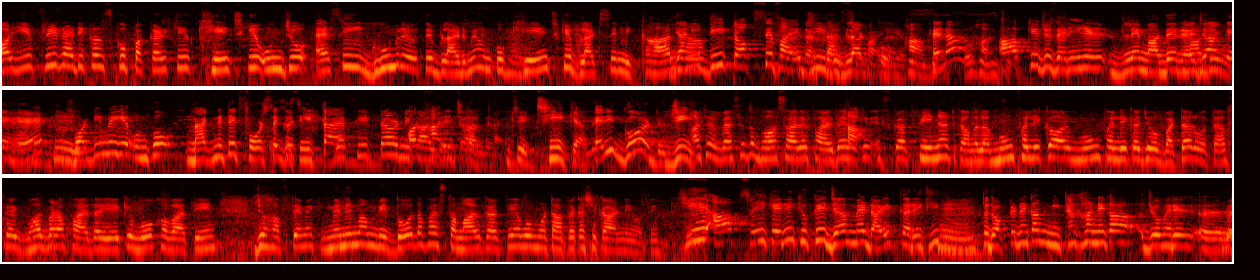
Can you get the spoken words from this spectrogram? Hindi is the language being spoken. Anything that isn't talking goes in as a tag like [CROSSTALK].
और ये फ्री रेडिकल्स को पकड़ के खींच के उन जो ऐसे ही घूम रहे होते ब्लड में उनको खींच के ब्लड से निकाल यानी डिटॉक्सिफाई करता है ब्लड को। हाँ, है ना? हाँ, आपके जो जहरीले मादे रह जाते हैं बॉडी में ये उनको मैग्नेटिक फोर्स से घसीटता है घसीटता और खारिज है। करता है। जी। ठीक है वेरी गुड जी। अच्छा वैसे तो बहुत सारे फ़ायदे हैं हाँ। लेकिन इसका पीनट का मतलब मूंगफली का और मूंगफली का जो बटर होता है उसका एक बहुत बड़ा फ़ायदा ये है कि वो खवातीन जो हफ़्ते में मिनिमम भी दो दफ़ा इस्तेमाल करती हैं वो मोटापे का शिकार नहीं होती। ये आप सही कह रही हैं क्योंकि जब मैं डाइट कर रही थी तो डॉक्टर ने कहा मीठा खाने का जो मेरे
